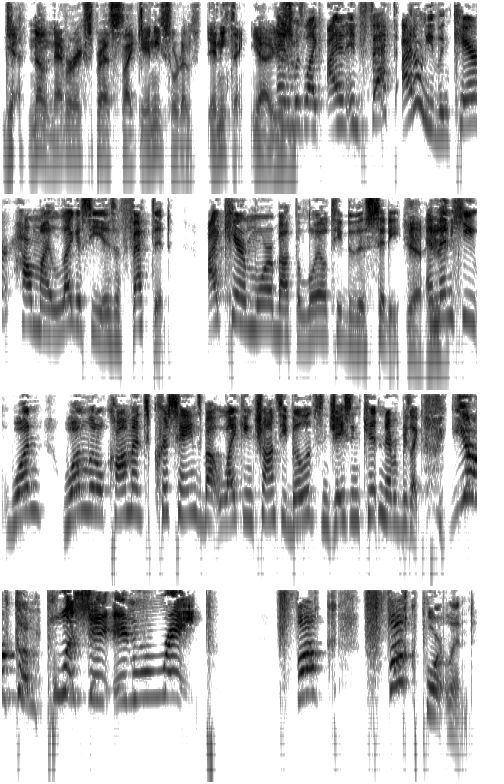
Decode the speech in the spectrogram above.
yeah, no, never expressed like any sort of anything. Yeah. and just- was like, I, in fact, I don't even care how my legacy is affected. I care more about the loyalty to this city. Yeah, and then he one one little comment to Chris Haynes about liking Chauncey Billups and Jason Kitten. Everybody's like, "You're complicit in rape." Fuck, fuck Portland.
